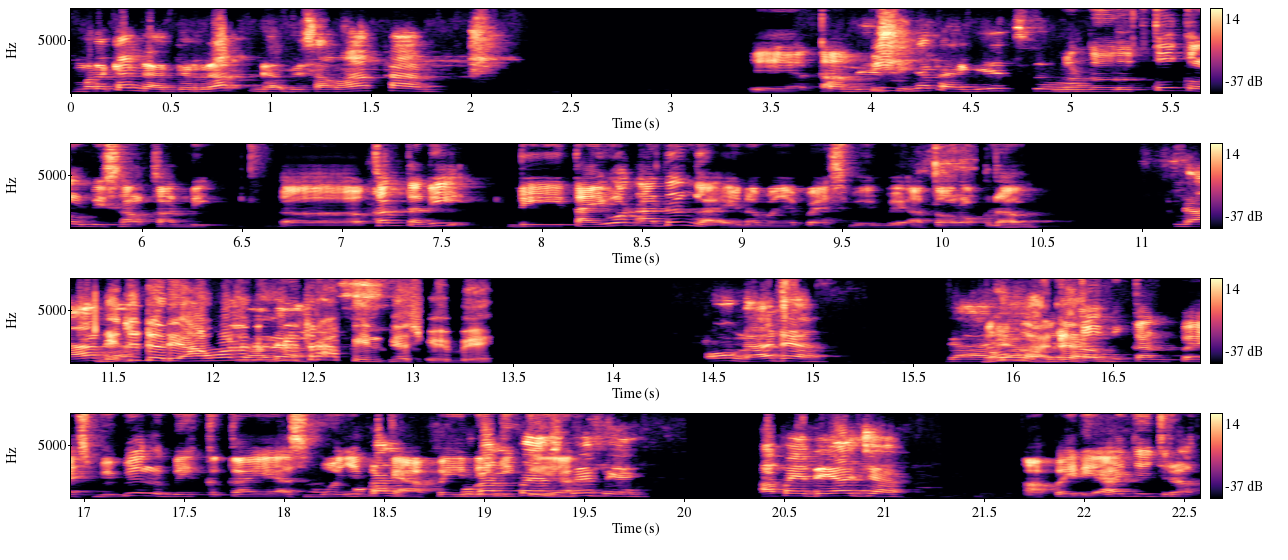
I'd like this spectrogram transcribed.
mereka nggak gerak, nggak bisa makan. Iya, tapi Kondisinya kayak gitu. menurutku kalau misalkan di eh, kan tadi di Taiwan ada nggak yang namanya PSBB atau lockdown? Nggak ada. Itu dari awal kan diterapin PSBB. Oh nggak ada. Nggak Oh, ada. nggak ada. Bukan PSBB lebih ke kayak semuanya Bukan, pakai APD bukan gitu ya. PSBB. APD aja. APD aja jerak.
